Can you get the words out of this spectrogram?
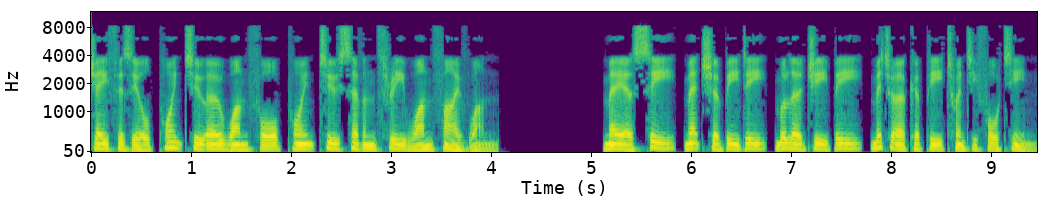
JPhysiol.2014.273151. Mayer C., oh Metscher BD, Muller GB, Mitteroecker P. 2014.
